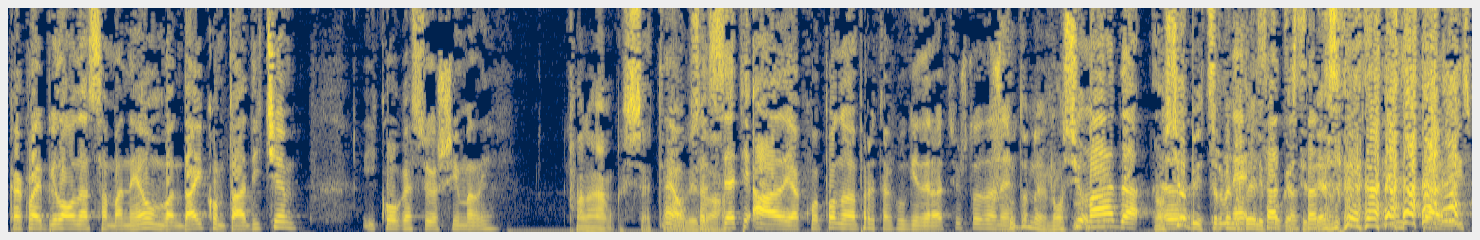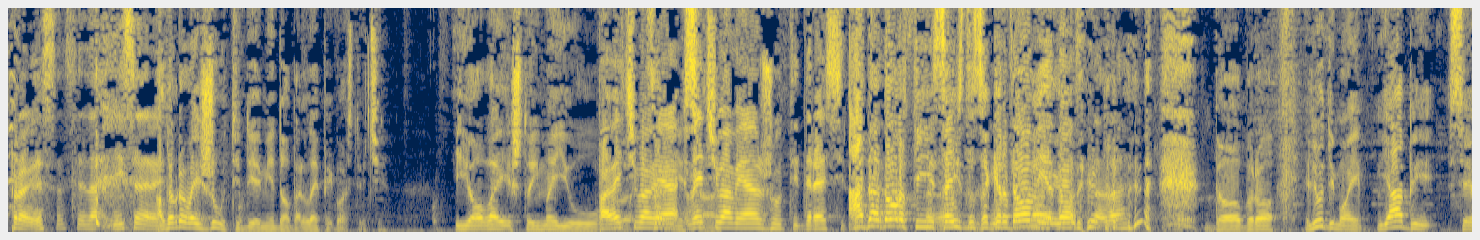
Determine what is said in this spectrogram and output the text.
kakva je bila ona sa Maneom, Van Dijkom, Tadićem i koga su još imali? Pa ne mogu se setiti. Ne, mogu da. se seti, ali ako je ponovo naprave takvu generaciju, što da ne? Što da ne, nosio bi. Mada, Nosio e, bi crveno-beli ne, sad dres. Ispravio, ispravio sam se, da, nisam rekao. Ali dobro, ovaj žuti dio mi je dobar, lepi gostujući. I ovaj što imaju Pa već imam, crni jedan, sa- već imam jedan žuti dres i to A da, dobro, dosta, ti da. sa isto sa I grbom. to mi je da, dosta, da. Dobro. Ljudi moji, ja bi se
